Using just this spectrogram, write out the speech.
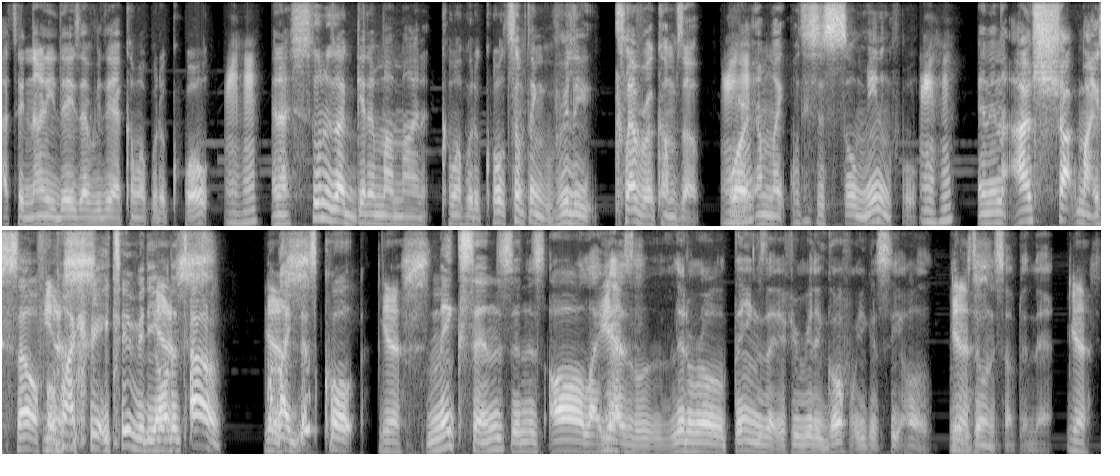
I'd say 90 days. Every day I come up with a quote. Mm-hmm. And as soon as I get in my mind, come up with a quote, something really clever comes up. Or Mhm. I'm like, well, this is so meaningful. Mm-hmm. And then I shock myself of my Yes. creativity all the time. I'm like, this quote Yes. makes sense and it's all like Yes. has literal things that if you really go for it, you can see, oh, he Yes. was doing something there. Yes.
